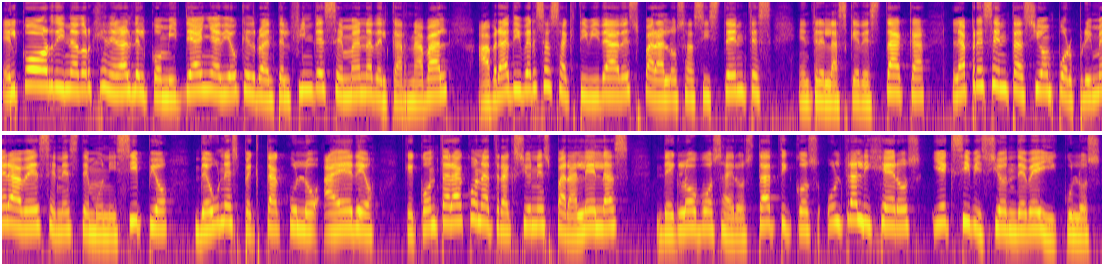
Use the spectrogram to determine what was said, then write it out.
El coordinador general del comité añadió que durante el fin de semana del carnaval habrá diversas actividades para los asistentes, entre las que destaca la presentación por primera vez en este municipio de un espectáculo aéreo que contará con atracciones paralelas de globos aerostáticos ultraligeros y exhibición de vehículos.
